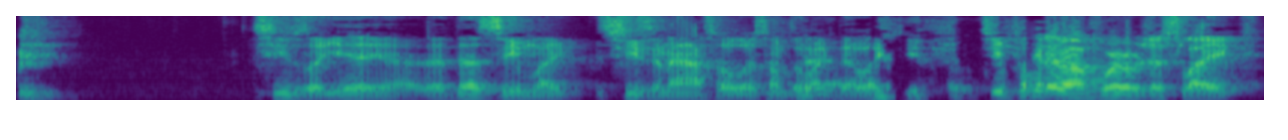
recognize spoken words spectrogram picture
she was like, yeah, yeah, that does seem like she's an asshole or something like that. Like she, she played it off where it was just like,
